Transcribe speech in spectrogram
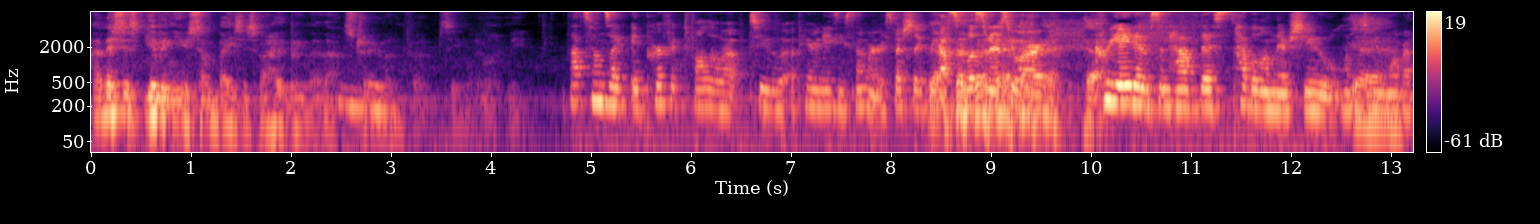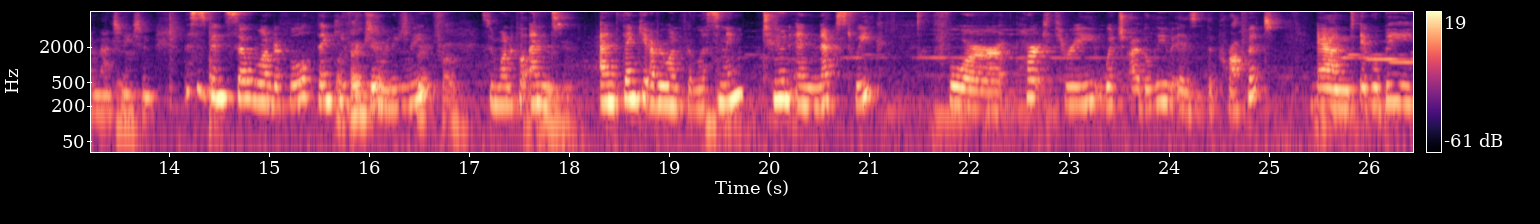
And this is giving you some basis for hoping that that's Mm. true and for seeing what it might be. That sounds like a perfect follow up to a Piranesi summer, especially if we Yeah. have some listeners who are Yeah. creatives and have this pebble in their shoe, wanting to Yeah, know more about imagination. This has been so wonderful. Thank you Well, for thank you. joining It's me. great fun. It's been wonderful. To be And you. and thank you everyone for listening. Tune in next week for part three, which I believe is The Prophet. And it will be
